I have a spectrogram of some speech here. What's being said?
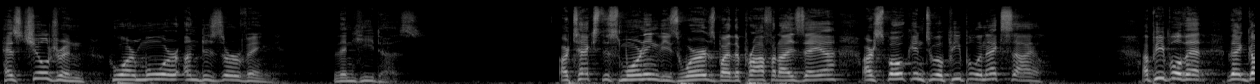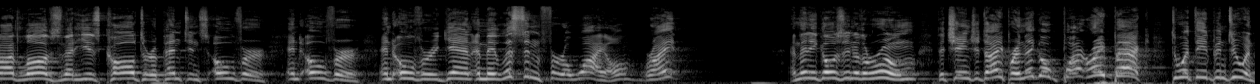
has children who are more undeserving than He does. Our text this morning, these words by the prophet Isaiah, are spoken to a people in exile a people that, that God loves and that He has called to repentance over and over and over again. And they listen for a while, right? And then he goes into the room to change a diaper, and they go right back to what they'd been doing,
